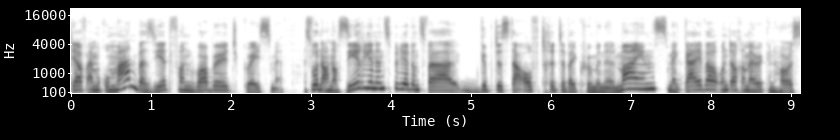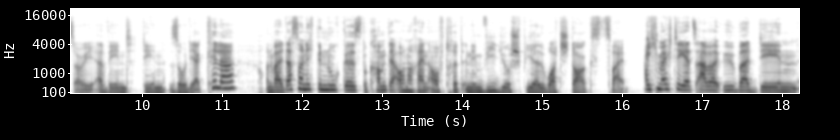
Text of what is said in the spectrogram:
der auf einem Roman basiert von Robert Graysmith. Es wurden auch noch Serien inspiriert und zwar gibt es da Auftritte bei Criminal Minds, MacGyver und auch American Horror Story erwähnt den Zodiac Killer. Und weil das noch nicht genug ist, bekommt er auch noch einen Auftritt in dem Videospiel Watch Dogs 2. Ich möchte jetzt aber über den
